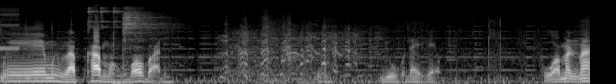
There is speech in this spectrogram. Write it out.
แม่มึงรับข้ามของบ่บันอยู่บ่ได้แล้วผัวมันมา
